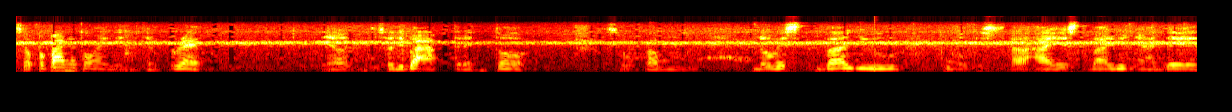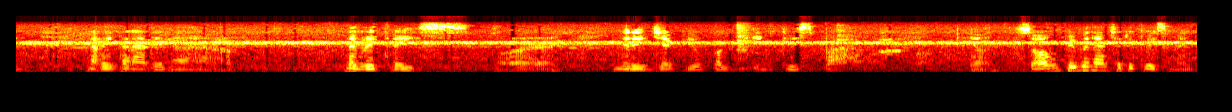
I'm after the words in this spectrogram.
So, paano ito ngayon interpret? Yun. So, di ba, uptrend to. So, from lowest value, pumunta sa highest value niya, then, nakita natin na nag-retrace or nireject yung pag-increase pa. Yun. So, ang Fibonacci retracement,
